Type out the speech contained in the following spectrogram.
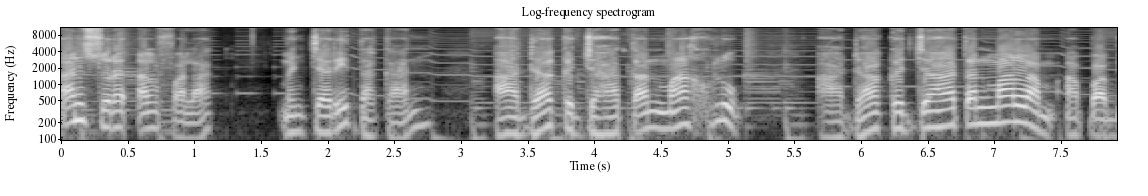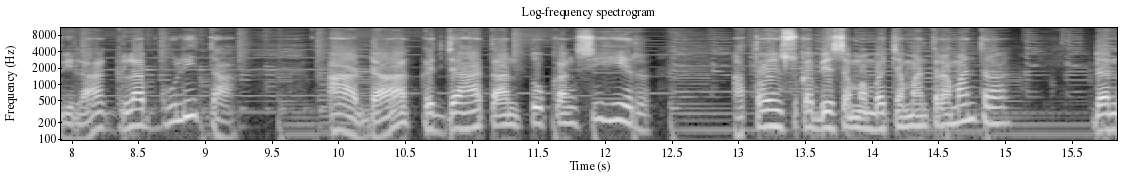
Quran Surat Al-Falaq menceritakan ada kejahatan makhluk, ada kejahatan malam apabila gelap gulita, ada kejahatan tukang sihir atau yang suka biasa membaca mantra-mantra, dan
